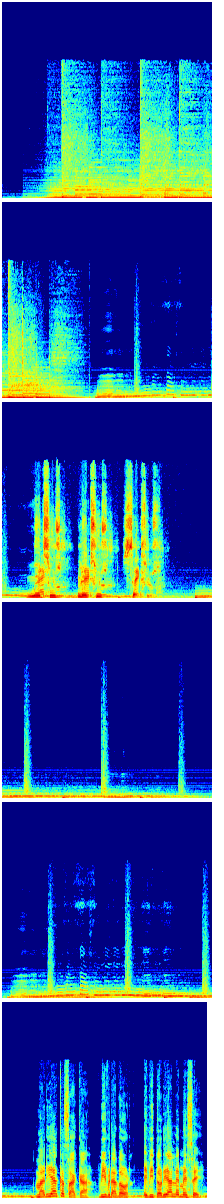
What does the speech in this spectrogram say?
Nexus, Lexus, Sexus. María Casaca, Vibrador, Editorial MC.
